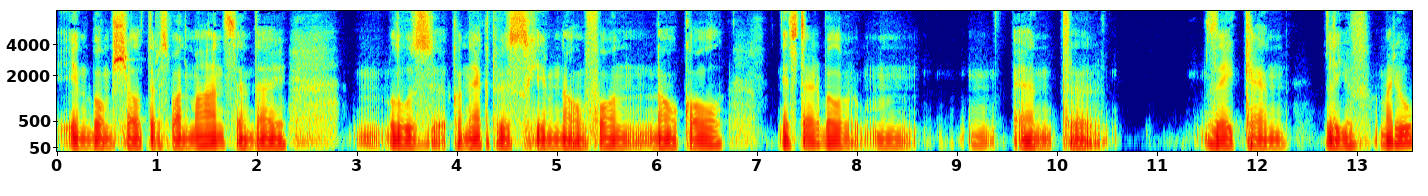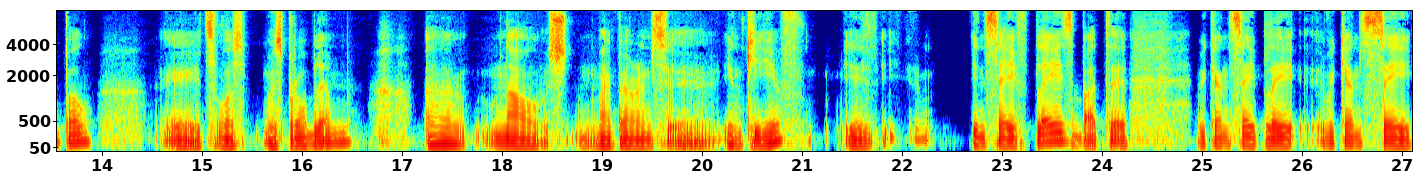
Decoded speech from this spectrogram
in bomb shelters one month, and I mm, lose connect with him. No phone, no call. It's terrible. Mm, and uh, they can leave Mariupol. It was with problem. Uh, now my parents uh, in Kiev is in safe place, but uh, we can say play. We can say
